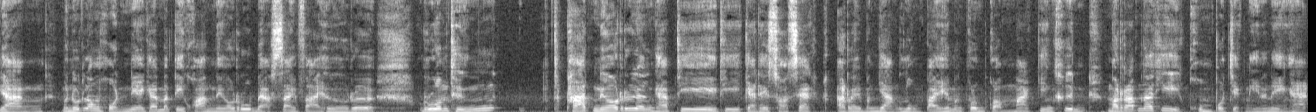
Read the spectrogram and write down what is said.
อย่างมนุษย์ล่องหนเนี่ยครับมาตีความในรูปแบบไซไฟเฮอร์เรอร์รวมถึงพาร์ทเนื้อเรื่องครับที่ที่แกได้สอดแทรกอะไรบางอย่างลงไปให้มันกลมกล่อมมากยิ่งขึ้น มารับหน้าที่คุมโปรเจกต์นี้นั่นเองฮะ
